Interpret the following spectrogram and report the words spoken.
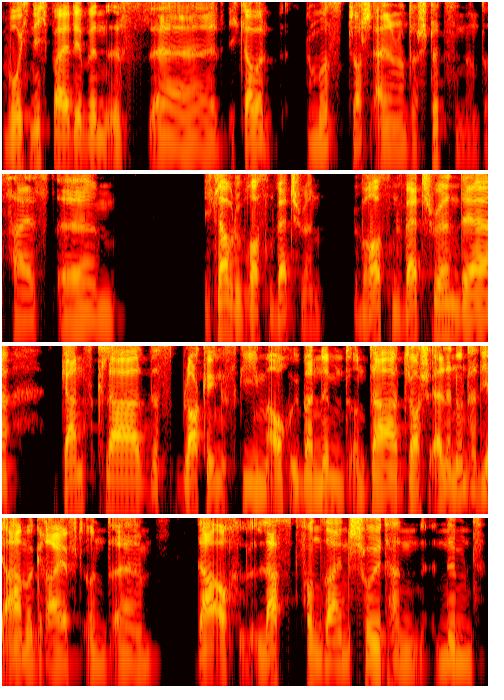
Wo ich nicht bei dir bin, ist, äh, ich glaube, du musst Josh Allen unterstützen. Und das heißt, ähm, ich glaube, du brauchst einen Veteran. Du brauchst einen Veteran, der ganz klar das Blocking-Scheme auch übernimmt und da Josh Allen unter die Arme greift und ähm, da auch Last von seinen Schultern nimmt,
